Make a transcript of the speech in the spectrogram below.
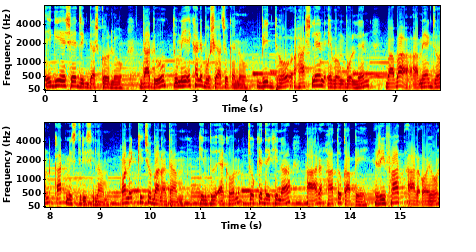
এগিয়ে এসে জিজ্ঞাসা করল, দাদু, তুমি এখানে বসে আছো কেন? বৃদ্ধ হাসলেন এবং বললেন, বাবা, আমি একজন কাঠমিস্ত্রি ছিলাম। অনেক কিছু বানাতাম, কিন্তু এখন চোখে দেখি না আর হাতও কাঁপে। রিফাত আর অয়ন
